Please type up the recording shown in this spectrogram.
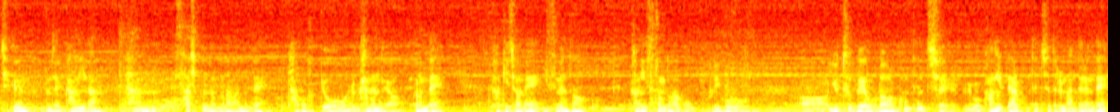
지금 현재 강의가 한 40분 정도 남았는데 바로 학교를 가면 돼요. 그런데 가기 전에 있으면서 강의 수정도 하고 그리고 어, 유튜브에 올라올 콘텐츠 그리고 강의 때 할 콘텐츠들을 만드는데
